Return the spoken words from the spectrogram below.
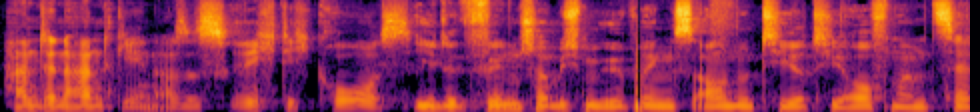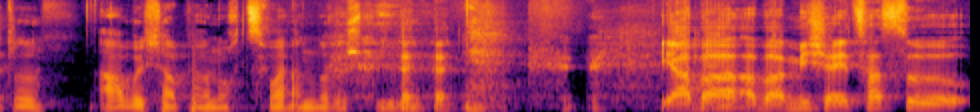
Hand in Hand gehen. Also es ist richtig groß. Edith Finch habe ich mir übrigens auch notiert hier auf meinem Zettel, aber ich habe ja noch zwei andere Spiele. Ja, aber, Genau. aber Micha, jetzt hast du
